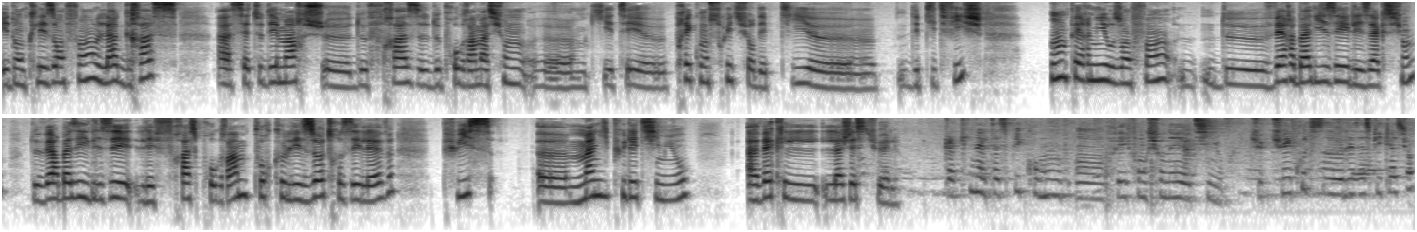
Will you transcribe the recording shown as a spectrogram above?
Et donc les enfants, là, grâce à cette démarche euh, de phrases de programmation euh, qui était euh, préconstruite sur des petites fiches, ont permis aux enfants de verbaliser les actions, de verbaliser les phrases programmes pour que les autres élèves puissent manipuler Timio avec la gestuelle. Kathleen, elle t'explique comment on fait fonctionner Timio. Tu, écoutes euh, les explications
